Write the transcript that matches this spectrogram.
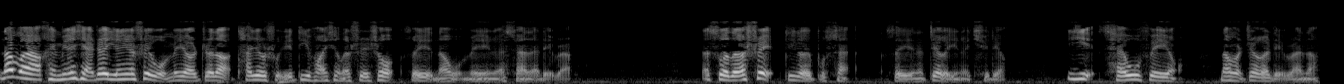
那么很明显，这个营业税我们要知道，它就属于地方性的税收，所以呢，我们应该算在里边。所得税这个不算，所以呢，这个应该去掉。一财务费用，那么这个里边呢，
